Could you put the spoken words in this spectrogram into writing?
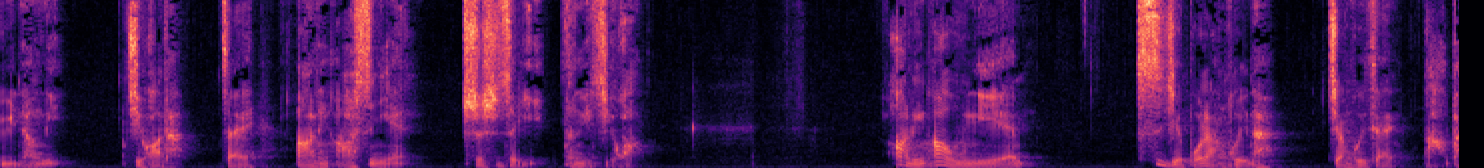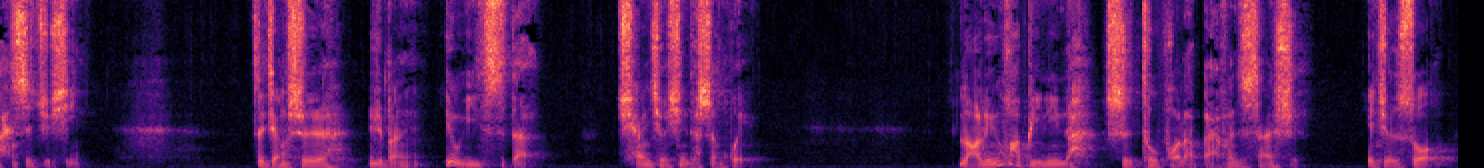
与能力，计划呢在二零二四年实施这一登月计划。二零二五年，世界博览会呢将会在大阪市举行，这将是日本又一次的全球性的盛会。老龄化比例呢是突破了百分之三十，也就是说，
